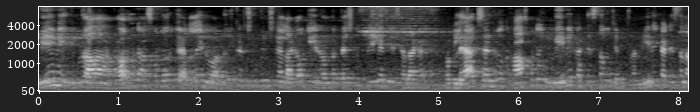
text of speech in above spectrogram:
మేమే ఇప్పుడు ఆ గవర్నమెంట్ హాస్పిటల్ వరకు వెళ్ళలేని వాళ్ళు ఇక్కడ చూపించుకునేలాగా ఒక ఏడు వందల టెస్టులు ఫ్రీగా చేసేలాగా ఒక ల్యాబ్ సెంటర్ ఒక హాస్పిటల్ మేమే కట్టిస్తామని చెప్తున్నాను. నేనే కట్టిస్తాను.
